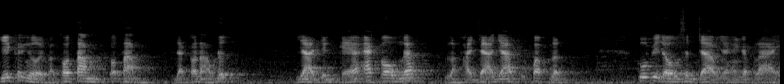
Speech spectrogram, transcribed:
với cái người mà có tâm, có tầm và có đạo đức. Và những kẻ ác ôn đó là phải trả giá trước pháp luật. Cuối video xin chào và hẹn gặp lại.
